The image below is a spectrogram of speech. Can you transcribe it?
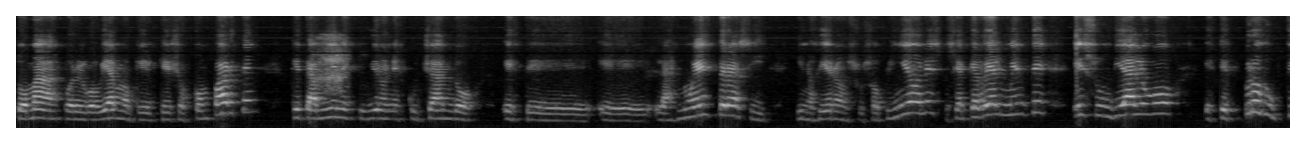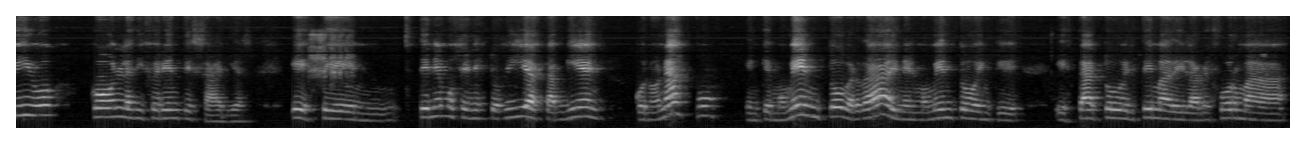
tomadas por el gobierno que, ellos comparten, que también estuvieron escuchando este, eh, las nuestras y, nos dieron sus opiniones, o sea que realmente es un diálogo este, productivo con las diferentes áreas. Este, tenemos en estos días también con ONASPU, en qué momento, ¿verdad? En el momento en que está todo el tema de la reforma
